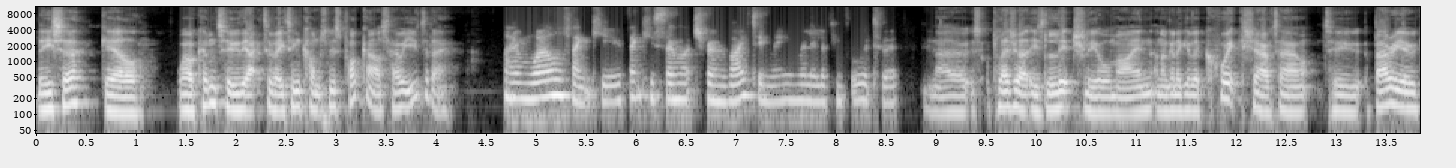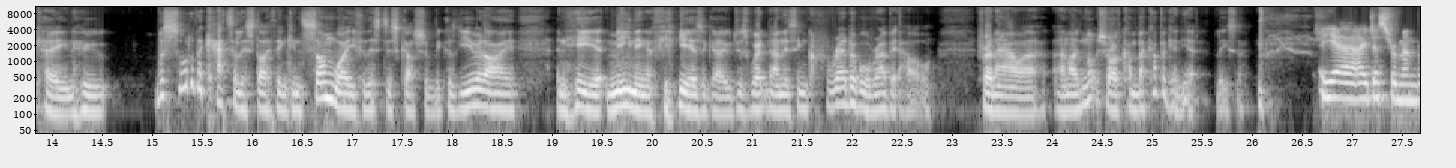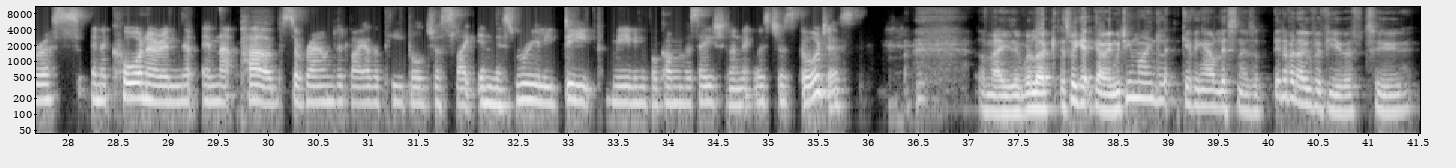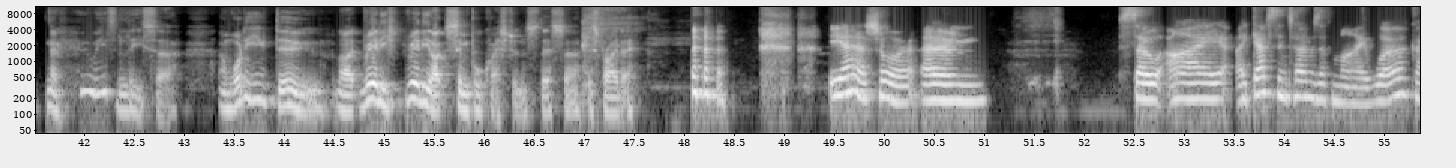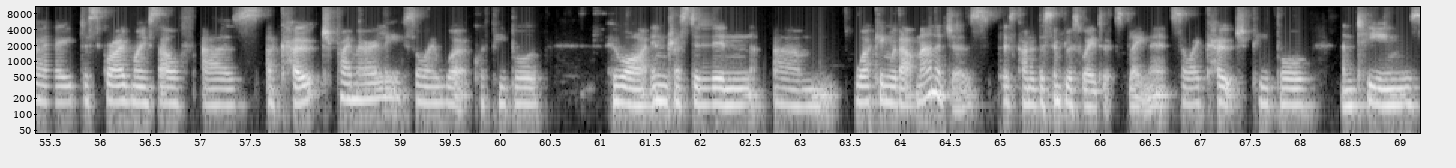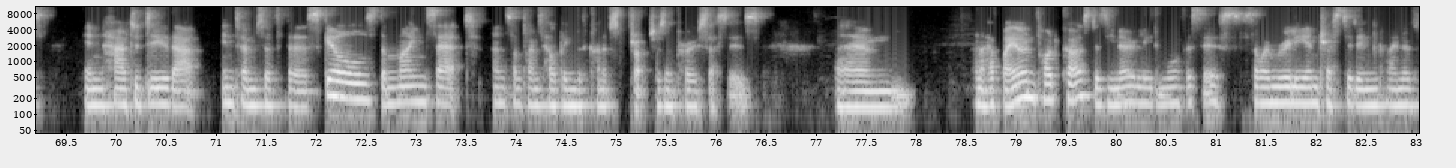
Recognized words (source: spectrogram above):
Lisa, Gill, welcome to the Activating Consciousness podcast. How are you today? I'm well, thank you. Thank you so much for inviting me. I'm really looking forward to it. No, pleasure is literally all mine. And I'm going to give a quick shout out to Barry O'Kane, who was sort of a catalyst, I think, in some way for this discussion, because you and I and he at Meaning a few years ago just went down this incredible rabbit hole for an hour. And I'm not sure I've come back up again yet, Lisa. Yeah, I just remember us in a corner in the, in that pub, surrounded by other people, just like in this really deep, meaningful conversation, and it was just gorgeous. Amazing. Well, look, as we get going, would you mind giving our listeners a bit of an overview of to you know who is Lisa and what do you do? Like really, really like simple questions this uh, this Friday. yeah, sure. Um, so I, I guess in terms of my work, I describe myself as a coach primarily. So I work with people who are interested in um, working without managers is kind of the simplest way to explain it. So I coach people and teams in how to do that in terms of the skills, the mindset, and sometimes helping with kind of structures and processes. Um, and I have my own podcast, as you know, Leadermorphosis. So I'm really interested in kind of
